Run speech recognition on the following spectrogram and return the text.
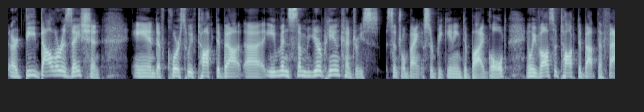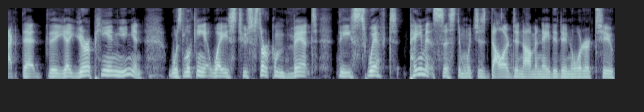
or de dollarization and of course, we've talked about uh, even some European countries' central banks are beginning to buy gold. And we've also talked about the fact that the uh, European Union was looking at ways to circumvent the SWIFT payment system, which is dollar denominated, in order to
